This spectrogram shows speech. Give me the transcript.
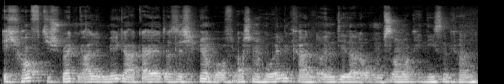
ich hoffe, die schmecken alle mega geil, dass ich mir ein paar Flaschen holen kann und die dann auch im Sommer genießen kann.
